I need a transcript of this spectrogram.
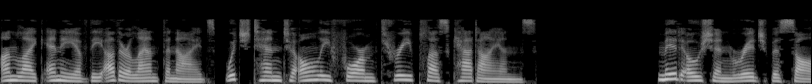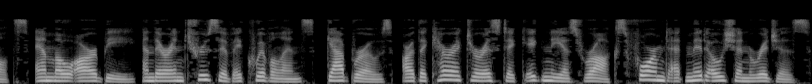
unlike any of the other lanthanides, which tend to only form 3 cations. Mid-ocean ridge basalts and their intrusive equivalents, gabbros, are the characteristic igneous rocks formed at mid-ocean ridges.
